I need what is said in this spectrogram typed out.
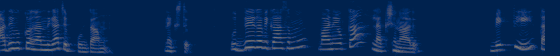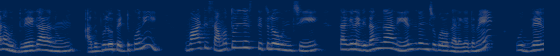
అధివృక్క గ్రంథిగా చెప్పుకుంటాము. నెక్స్ట్ ఉద్వేగ వికాసము వాని యొక్క లక్షణాలు. వ్యక్తి తన ఉద్వేగాలను అదుపులో పెట్టుకొని వాటి సమతుల్య స్థితిలో ఉంచి తగిన విధంగా నియంత్రించుకోగలగటమే ఉద్వేగ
